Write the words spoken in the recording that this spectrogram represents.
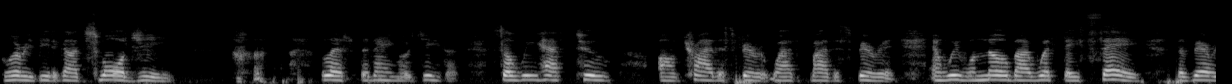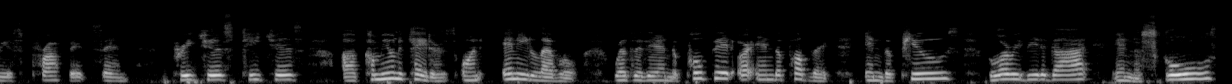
Glory be to God. Small g. Bless the name of Jesus. So we have to um, try the Spirit by, by the Spirit, and we will know by what they say, the various prophets and preachers, teachers, uh, communicators on any level, whether they're in the pulpit or in the public, in the pews, glory be to God, in the schools,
